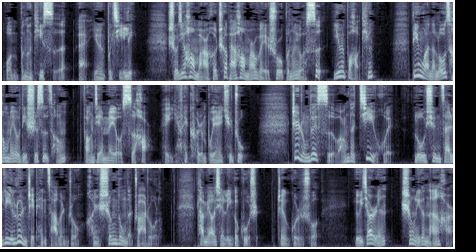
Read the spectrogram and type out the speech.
我们不能提死，哎，因为不吉利；手机号码和车牌号码尾数不能有四，因为不好听；宾馆的楼层没有第十四层，房间没有四号，哎，因为客人不愿意去住。这种对死亡的忌讳，鲁迅在《立论》这篇杂文中很生动地抓住了。他描写了一个故事，这个故事说，有一家人生了一个男孩，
